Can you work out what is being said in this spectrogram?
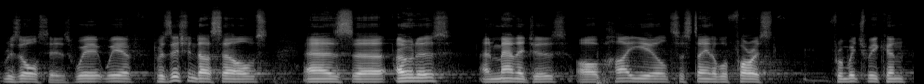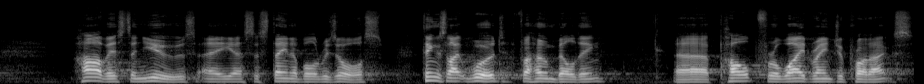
resources. We're, we have positioned ourselves as uh, owners and managers of high yield, sustainable forests from which we can harvest and use a, a uh, sustainable resource. Things like wood for home building, uh, pulp for a wide range of products,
